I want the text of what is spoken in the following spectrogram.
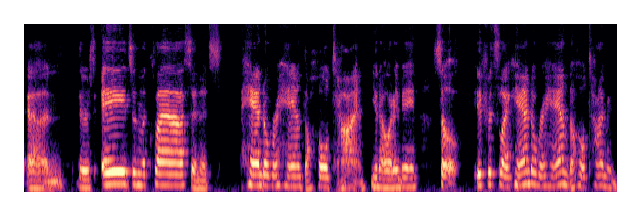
and there's aides in the class, and it's hand over hand the whole time. You know what I mean? So if it's like hand over hand the whole time and,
